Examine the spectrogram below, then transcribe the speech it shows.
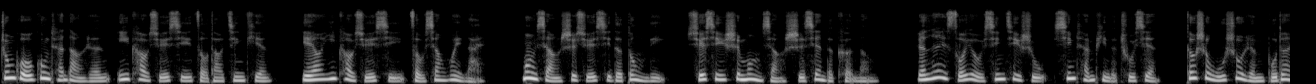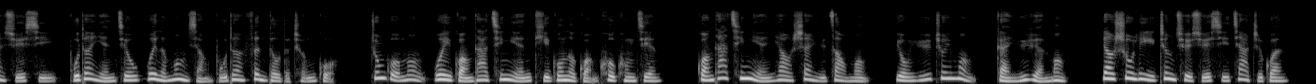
中国共产党人依靠学习走到今天。也要依靠学习走向未来。梦想是学习的动力，学习是梦想实现的可能。人类所有新技术、新产品的出现，都是无数人不断学习、不断研究，为了梦想不断奋斗的成果。中国梦为广大青年提供了广阔空间。广大青年要善于造梦，勇于追梦，敢于圆梦。要树立正确学习价值观，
